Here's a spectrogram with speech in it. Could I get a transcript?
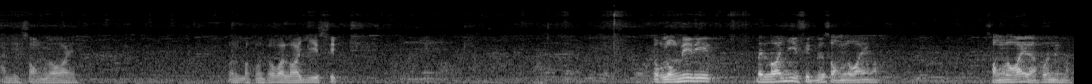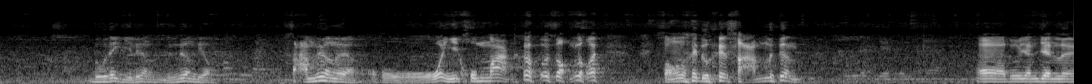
อันนี้สองร้อยคนบางคนเขาว่าร้อยยี่สิบตกลงนี่นี่เป็นร้อยยี่สิบหรือสองร้อยครับสองร้อยเหรอคนหนึ่งดูได้กี่เรื่องหรือเรื่องเดียวสามเรื่องเลยเหรอโอ้โหอย่างนี้คุ้มมากสองร้อยสองร้อยดูได้สามเรื่อง เออ ดูเย็นๆเลย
